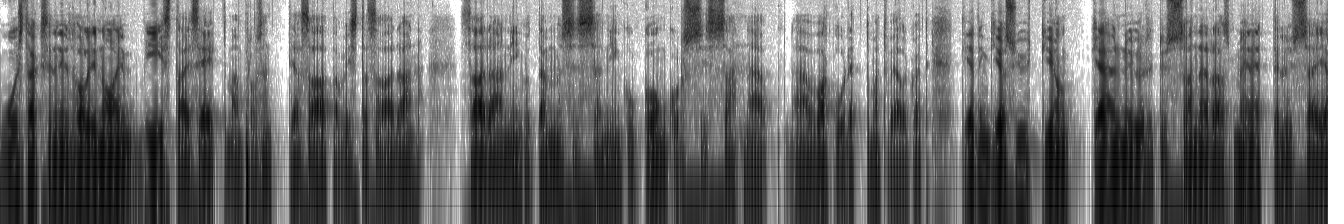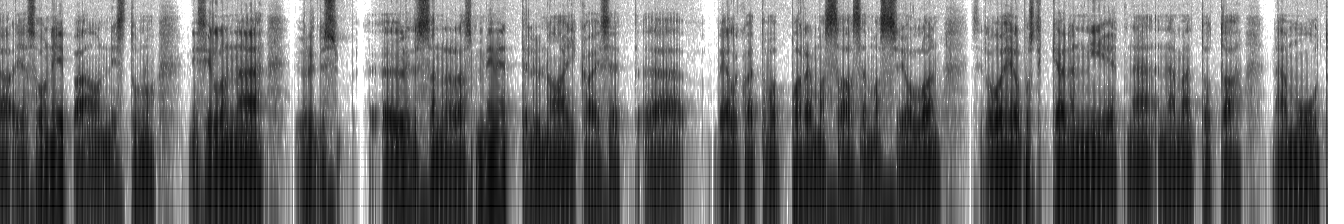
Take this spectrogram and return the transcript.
muistaakseni se oli noin 5 tai 7 prosenttia saatavista saadaan, saadaan niin kuin tämmöisessä niin kuin konkurssissa nämä, nämä vakuudettomat velkoit. Tietenkin jos yhtiö on käynyt yrityssaneerausmenettelyssä ja, ja se on epäonnistunut, niin silloin nämä yritys, yrityssaneerausmenettelyn aikaiset ää, velkoit ovat paremmassa asemassa, jolloin silloin voi helposti käydä niin, että nämä, nämä, tota, nämä muut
